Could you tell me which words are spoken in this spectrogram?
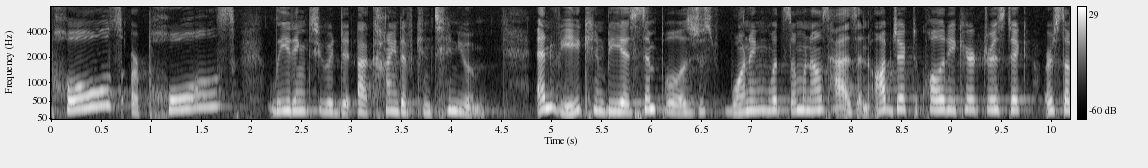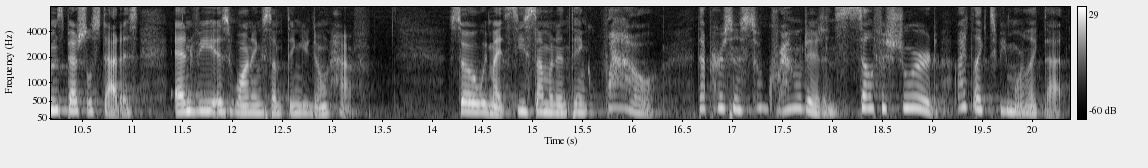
poles or poles leading to a, a kind of continuum. Envy can be as simple as just wanting what someone else has an object, a quality, a characteristic, or some special status. Envy is wanting something you don't have. So we might see someone and think, wow, that person is so grounded and self assured. I'd like to be more like that.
